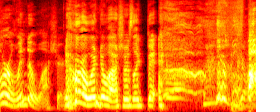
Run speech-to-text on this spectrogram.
or a window washer. or a window washer. I was like, ba- God.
